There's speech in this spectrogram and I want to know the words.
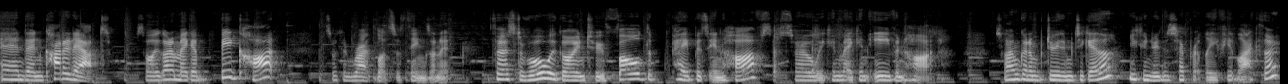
and then cut it out. So, we're going to make a big heart so we can write lots of things on it. First of all, we're going to fold the papers in halves so we can make an even heart. So, I'm going to do them together. You can do them separately if you'd like, though.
